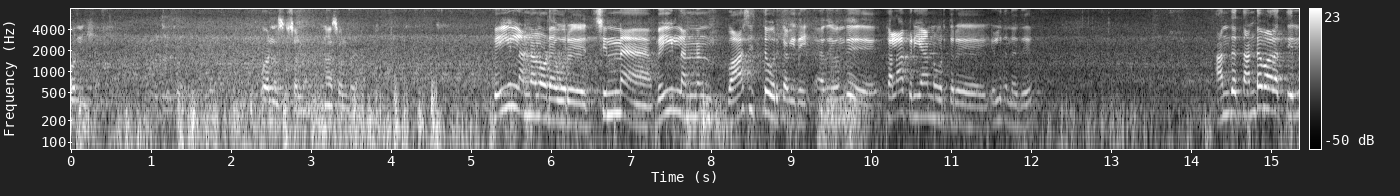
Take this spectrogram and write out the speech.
ஒரு நிமிஷம். ஒரு நிமிஷம் சொல்லுங்கள் நான் சொல்கிறேன் வெயில் அண்ணனோட ஒரு சின்ன வெயில் அண்ணன் வாசித்த ஒரு கவிதை. அது வந்து கலாபிரியான்னு ஒருத்தர் எழுதினது. அந்த தண்டவாளத்தில்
